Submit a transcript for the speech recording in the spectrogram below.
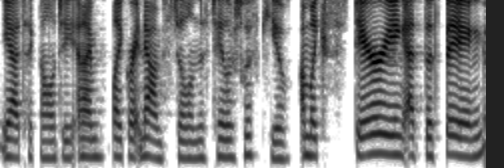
Yeah, technology. And I'm like, right now, I'm still in this Taylor Swift queue. I'm like staring at the thing.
